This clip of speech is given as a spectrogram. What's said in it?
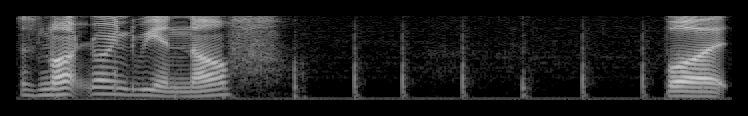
is not going to be enough. but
